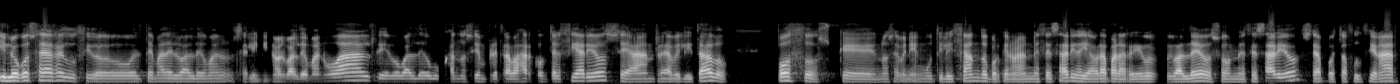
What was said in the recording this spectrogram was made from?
Y luego se ha reducido el tema del baldeo manual, se eliminó el baldeo manual, riego baldeo buscando siempre trabajar con terciarios, se han rehabilitado pozos que no se venían utilizando porque no eran necesarios y ahora para riego y baldeo son necesarios, se ha puesto a funcionar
